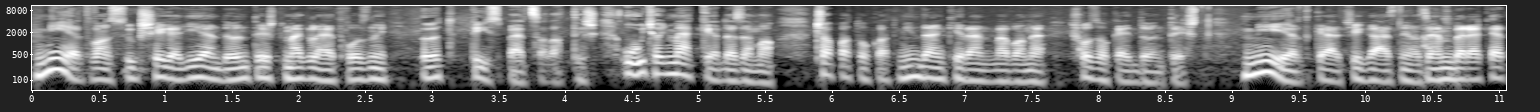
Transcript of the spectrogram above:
Miért van szükség egy ilyen döntést meg lehet hozni 5-10 perc alatt is? Úgy, hogy megkérdezem a csapatokat, mindenki rendben van-e, és hozok egy döntést. Miért kell csigázni az embereket,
